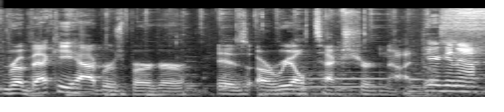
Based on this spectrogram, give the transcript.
Rebecca Habersberger is a real textured nut. You're gonna have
